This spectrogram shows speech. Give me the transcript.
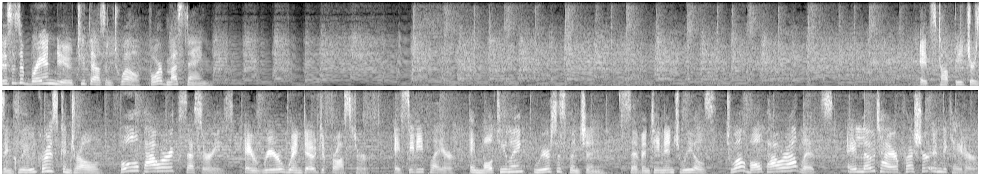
This is a brand new 2012 Ford Mustang. Its top features include cruise control, full power accessories, a rear window defroster, a CD player, a multi-link rear suspension, 17-inch wheels, 12-volt power outlets, a low tire pressure indicator,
